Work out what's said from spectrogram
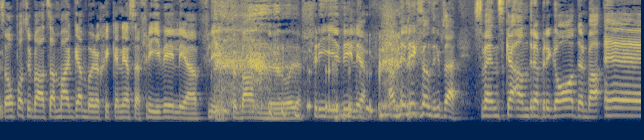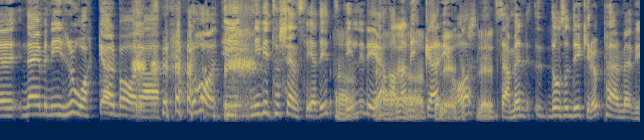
Så hoppas vi bara att så här, Maggan börjar skicka ner så här, frivilliga flygförband nu. Och frivilliga. Ja, men liksom typ så här, svenska andra brigaden bara, eh, nej men ni råkar bara, jaha, eh, ni vill ta tjänstledigt, vill ni det? ja, Alla ja, nickar, absolut, ja. absolut. Så här, men de som dyker upp här, med,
